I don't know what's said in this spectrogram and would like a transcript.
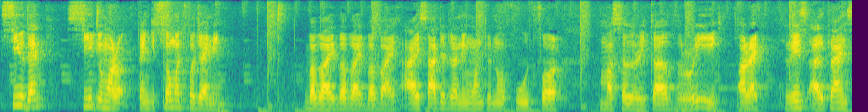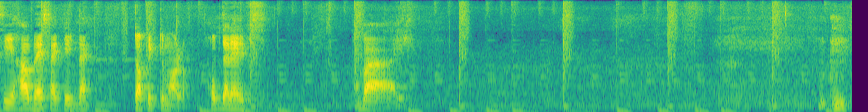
See you then. See you tomorrow. Thank you so much for joining. Bye bye bye bye bye bye I started running want to know food for muscle recovery. Alright this I'll try and see how best I take that topic tomorrow. Hope that helps bye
